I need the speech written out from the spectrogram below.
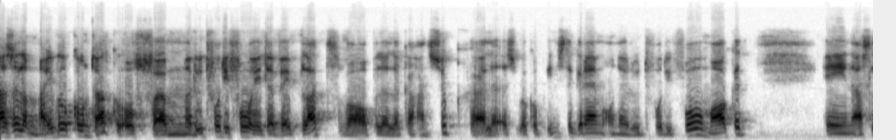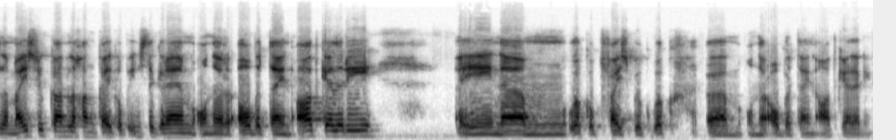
As hulle my wil kontak of um, Route 44 het 'n webblad waarop hulle lekker gaan soek. Hulle is ook op Instagram onder Route 44 maak dit. En as hulle my soek kan hulle gaan kyk op Instagram onder Albertine Art Gallery en ehm um, ook op Facebook ook ehm um, onder Albertine Art Gallery.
